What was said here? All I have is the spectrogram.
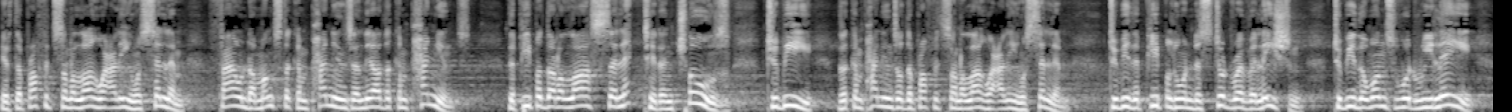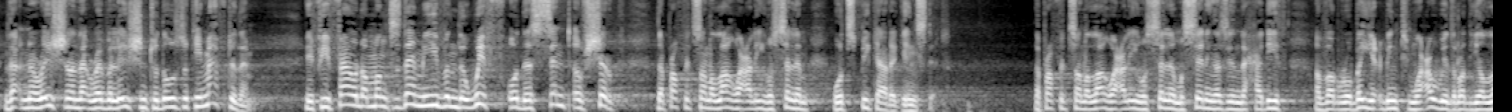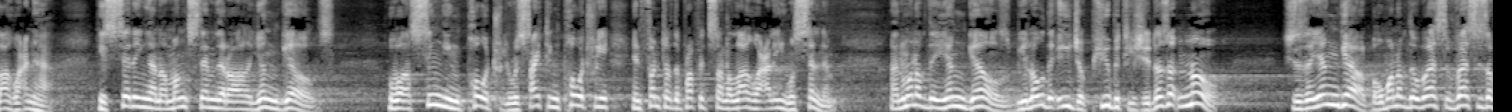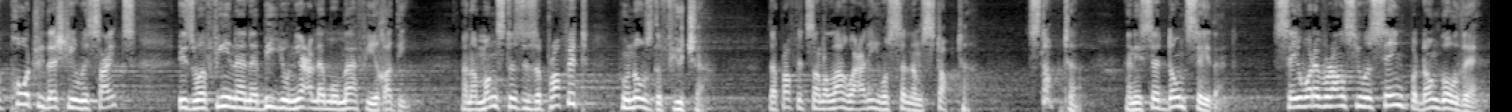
if the Prophet ﷺ found amongst the companions, and they are the companions, the people that Allah selected and chose to be the companions of the Prophet ﷺ, to be the people who understood revelation, to be the ones who would relay that narration and that revelation to those who came after them. If he found amongst them even the whiff or the scent of shirk, the Prophet ﷺ would speak out against it. The Prophet ﷺ was sitting as in the hadith of Al-Rubayy' bint Muawwid radiallahu anha. He's sitting and amongst them there are young girls who are singing poetry, reciting poetry in front of the Prophet ﷺ. And one of the young girls below the age of puberty, she doesn't know. She's a young girl, but one of the worst verses of poetry that she recites is وَفِينَا نَبِيٌّ يَعْلَمُ مَا فِي غَدِ And amongst us is a prophet who knows the future. The Prophet ﷺ stopped her. Stopped her. And he said, don't say that. Say whatever else you were saying, but don't go there.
